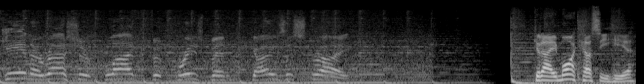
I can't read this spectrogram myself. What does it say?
again, a rush of blood for Brisbane goes astray. G'day, Mike Hussey here.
